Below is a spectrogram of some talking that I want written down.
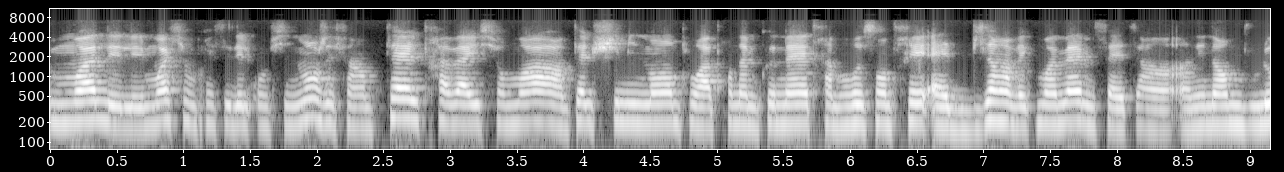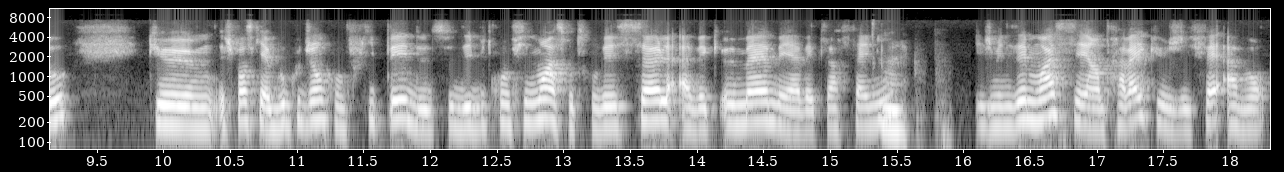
moi, les, mois qui ont précédé le confinement, j'ai fait un tel travail sur moi, un tel cheminement pour apprendre à me connaître, à me recentrer, à être bien avec moi-même. Ça a été un, énorme boulot que je pense qu'il y a beaucoup de gens qui ont flippé de ce début de confinement à se retrouver seuls avec eux-mêmes et avec leur famille. Et je me disais, moi, c'est un travail que j'ai fait avant.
